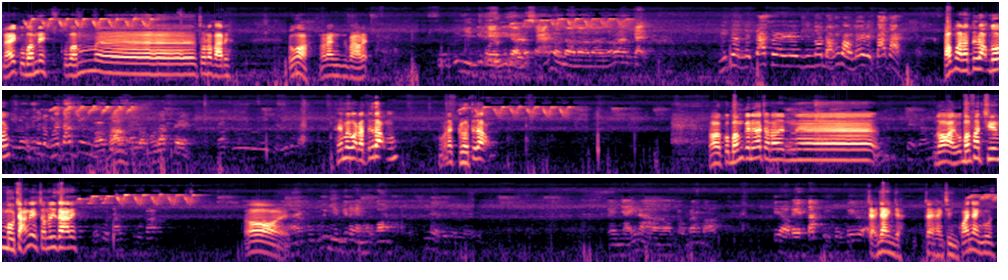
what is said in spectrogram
đấy cụ bấm đi. Cụ bấm uh, cho nó vào đi. Đúng rồi nó đang vào đấy. Cứ nhìn cái đèn nó sáng rồi là là là nó đang chạy Nghĩ là nó tắt nó đóng vào đây tắt à? đóng vào nó tự động thôi. Tự động nó tắt chứ. tự động nó tắt đèn thế mới gọi là tự động. Gọi là cửa tự động. Rồi cô bấm cái nữa cho nó ờ, rồi cô bấm phát trên màu trắng đi cho nó đi ra đi rồi. Đấy cụ cứ nhìn cái đèn hộ con. Đèn nháy là cậu đang mở. Khi nào đèn tắt thì chạy nhanh nhỉ? Chạy hành trình quá nhanh luôn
